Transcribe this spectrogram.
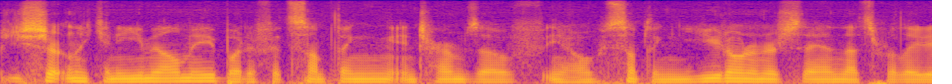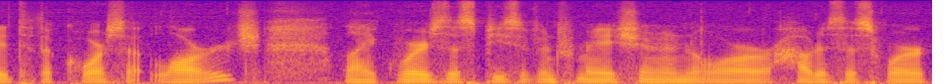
you certainly can email me, but if it's something in terms of, you know, something you don't understand that's related to the course at large, like where's this piece of information or how does this work,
